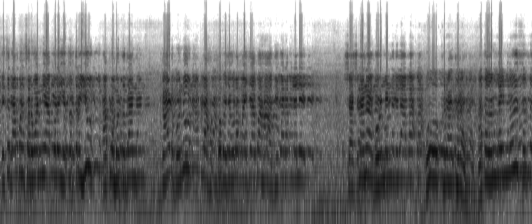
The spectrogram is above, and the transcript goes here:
त्याच्यात आपण सर्वांनी आपलं एकत्र येऊन आपलं मतदान कार्ड बनवून आपला हक्क बजावला पाहिजे आबा. हा अधिकार आपल्याला शासनानं गव्हर्नमेंटनं दिला आबा. हो खरंय खरंय. आता ऑनलाईन ना सगळं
